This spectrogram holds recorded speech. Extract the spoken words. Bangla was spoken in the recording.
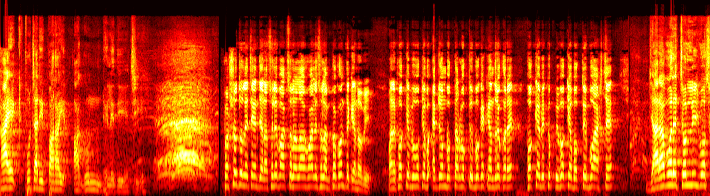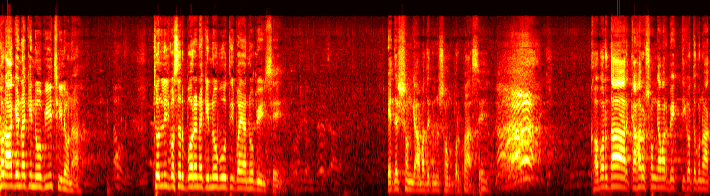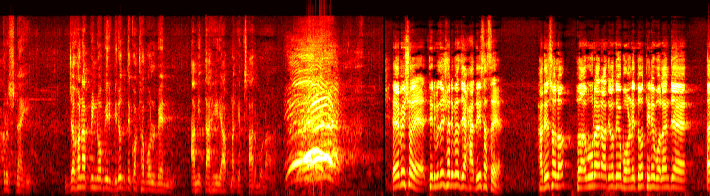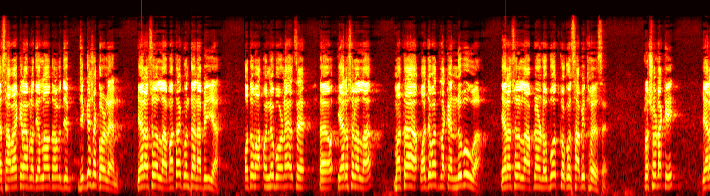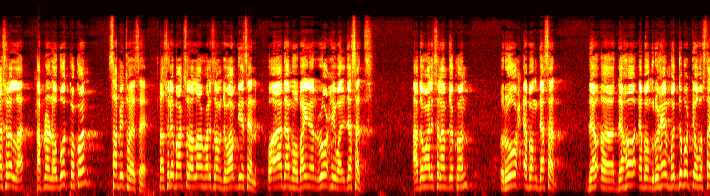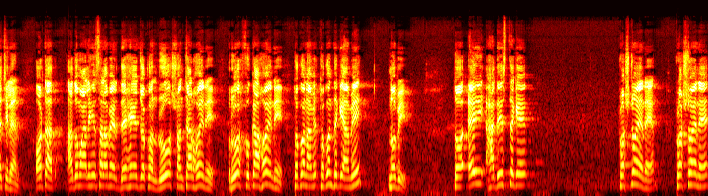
শায়েক পূজারি পাড়ায় আগুন ঢেলে দিয়েছি। প্রশ্ন তুলেছেন যে রাসুল বাক সাল্লাহ আলাইসাল্লাম কখন থেকে নবী? মানে পক্ষে বিপক্ষে একজন বক্তার বক্তব্যকে কেন্দ্র করে পক্ষে বিপক্ষে বক্তব্য আসছে। যারা বলে চল্লিশ বছর আগে নাকি নবী ছিল না চল্লিশ বছর পরে নাকি নবতী পায়া নবী হইছে। এদের সঙ্গে আমাদের কোনো সম্পর্ক আছে? খবরদার কাহার সঙ্গে আমার ব্যক্তিগত কোনো আক্রোশ নাই। যখন আপনি নবীর বিরুদ্ধে কথা বলবেন, আমি তাহিরে আপনাকে ছাড়বো না। এ বিষয়ে তিরমিজি শরীফে যে হাদিস আছে, হাদিস হলো আবুরাই রাজিল থেকে বর্ণিত, তিনি বলেন যে সাবাই কেরাম রাজি আল্লাহ জিজ্ঞাসা করলেন, ইয়া রাসুল্লাহ মাথা কুন্তা নাবিয়া? অথবা অন্য বর্ণায় আছে ইয়া রাসুল্লাহ মাথা ওয়াজাবাত লাকা নবুয়া ইয়া রাসুল্লাহ আপনার নবুয়ত কখন সাবিত হয়েছে? প্রশ্নটা কি? ইয়া রাসুল্লাহ আপনার নবুয়ত কখন সাবিত হয়েছে। রাসুল বাক আলাইসাল্লাম জবাব দিয়েছেন, ও আদাম ও বাইনার রোহি ওয়াল জাসাদ। আদম আলি সাল্লাম যখন রোহ এবং জাসাদ, দেহ এবং রুহের মধ্যবর্তী অবস্থায় ছিলেন, অর্থাৎ আদম আলহি সালামের দেহে যখন রুহ সঞ্চার হয়নি, রুহ ফুকা হয়নি, তখন আমি, তখন থেকে আমি নবী। তো এই হাদিস থেকে প্রশ্ন এনে প্রশ্ন এনে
